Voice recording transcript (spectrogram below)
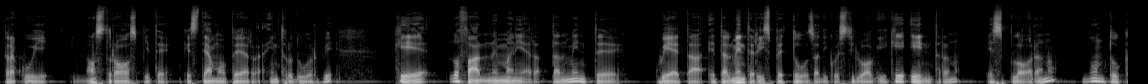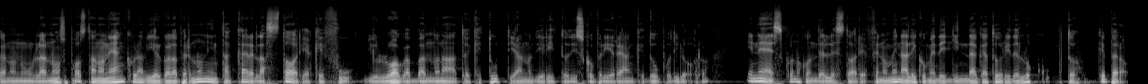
tra cui il nostro ospite che stiamo per introdurvi che lo fanno in maniera talmente quieta e talmente rispettosa di questi luoghi che entrano, esplorano, non toccano nulla, non spostano neanche una virgola per non intaccare la storia che fu di un luogo abbandonato e che tutti hanno diritto di scoprire anche dopo di loro, e ne escono con delle storie fenomenali come degli indagatori dell'occulto, che però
